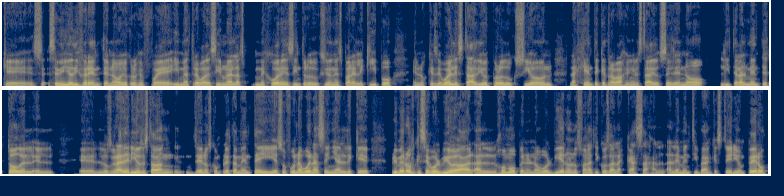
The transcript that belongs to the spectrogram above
que se, vivió diferente, ¿no? Yo creo que fue, y me atrevo a decir, una de las mejores introducciones para el equipo en lo que llevó el estadio, producción, la gente que trabaja en el estadio, se llenó literalmente todo el eh, los graderíos estaban llenos completamente y eso fue una buena señal de que primero que se volvió al, home opener, ¿no? Volvieron los fanáticos a la casa, al, MT Bank Stadium, pero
